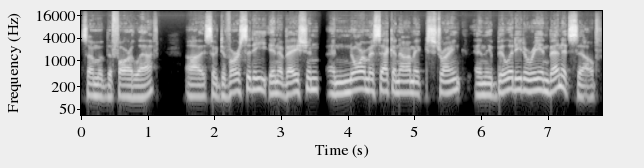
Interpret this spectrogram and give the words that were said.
some of the far left. Uh, so, diversity, innovation, enormous economic strength, and the ability to reinvent itself,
